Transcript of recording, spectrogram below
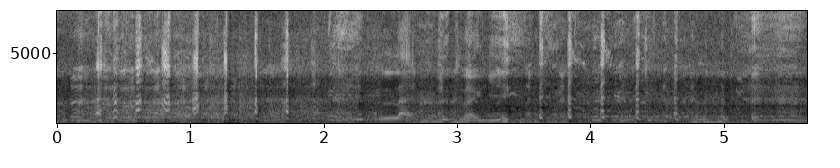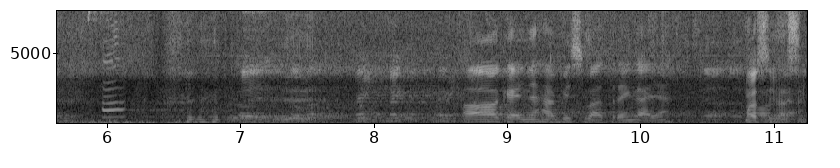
Lanjut lagi. Oh, kayaknya habis baterai enggak ya? Masih, masih.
